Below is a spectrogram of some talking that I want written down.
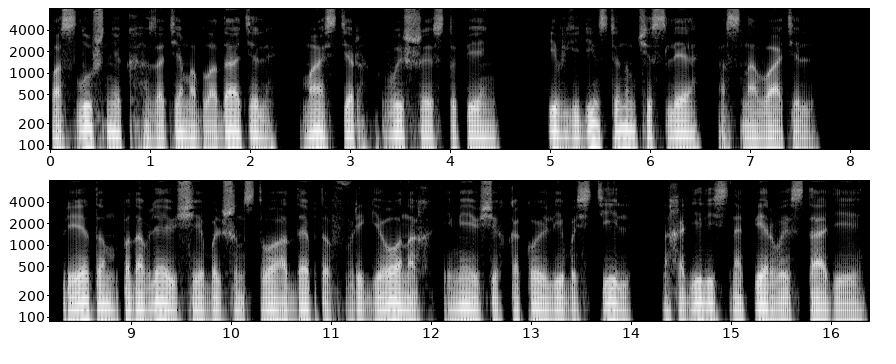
Послушник, затем обладатель, мастер, высшая ступень и в единственном числе основатель. При этом подавляющее большинство адептов в регионах, имеющих какой-либо стиль, находились на первой стадии.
